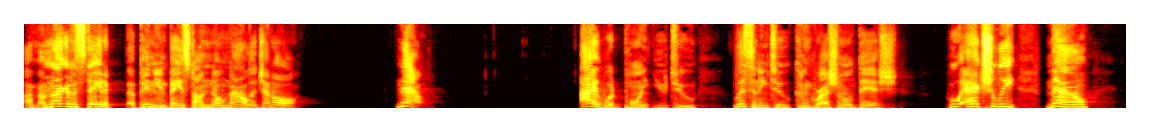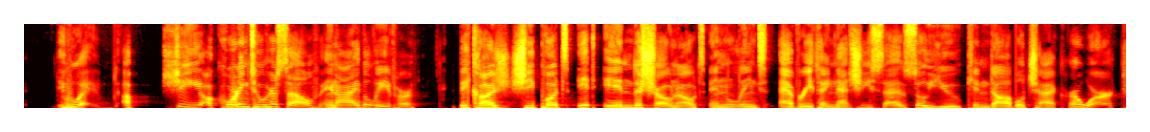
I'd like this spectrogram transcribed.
I'm not going to state an opinion based on no knowledge at all. Now, I would point you to listening to Congressional Dish, who actually now, who uh, she, according to herself, and I believe her, because she puts it in the show notes and links everything that she says so you can double check her work.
